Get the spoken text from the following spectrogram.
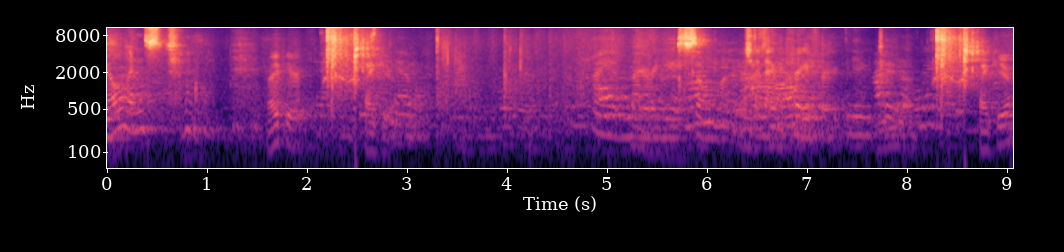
No one's. Right here. Thank you. I admire you so much and I pray for you too. Thank you.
